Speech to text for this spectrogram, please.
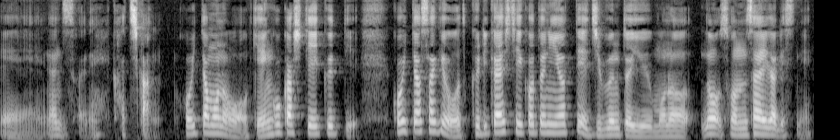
えー、何ですかね、価値観。こういったものを言語化していくっていう、こういった作業を繰り返していくことによって自分というものの存在がですね、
